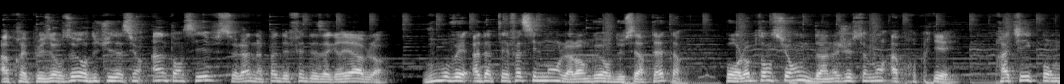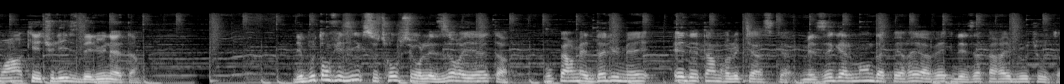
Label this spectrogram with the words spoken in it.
Après plusieurs heures d'utilisation intensive, cela n'a pas d'effet désagréable. Vous pouvez adapter facilement la longueur du serre-tête pour l'obtention d'un ajustement approprié. Pratique pour moi qui utilise des lunettes. Des boutons physiques se trouvent sur les oreillettes vous permettent d'allumer et d'éteindre le casque, mais également d'appairer avec des appareils Bluetooth.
